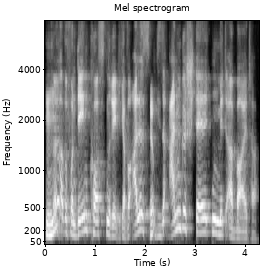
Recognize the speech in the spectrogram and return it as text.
Mhm. Ne? Also von den Kosten rede ich. Also alles, ja. diese angestellten Mitarbeiter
